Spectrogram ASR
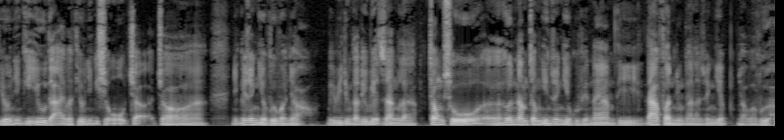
thiếu những cái ưu đãi và thiếu những cái sự hỗ trợ cho những cái doanh nghiệp vừa và nhỏ. Bởi vì chúng ta đều biết rằng là trong số ờ, hơn 500.000 doanh nghiệp của Việt Nam thì đa phần chúng ta là doanh nghiệp nhỏ và vừa.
